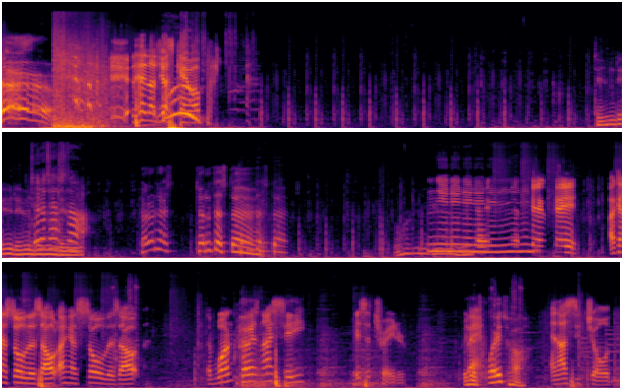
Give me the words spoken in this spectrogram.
Ah! Then I just came up. Dun, dun, dun, To the dun, dun. tester. To the test. To the tester. No, no, no, no, no, no, no, no. Okay, okay. I can solve this out. I can solve this out. The one person I see is a traitor. It's a traitor. And I see Jordan,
